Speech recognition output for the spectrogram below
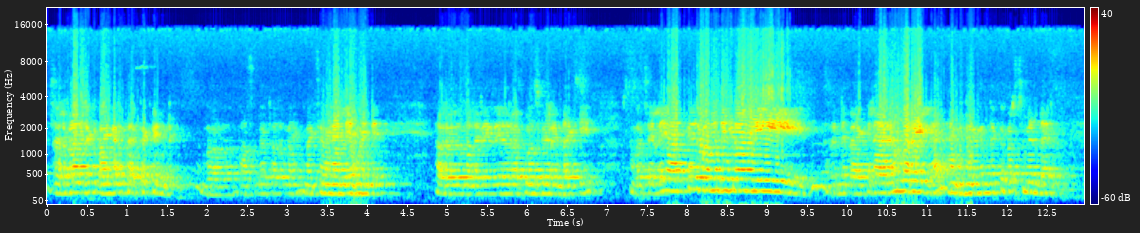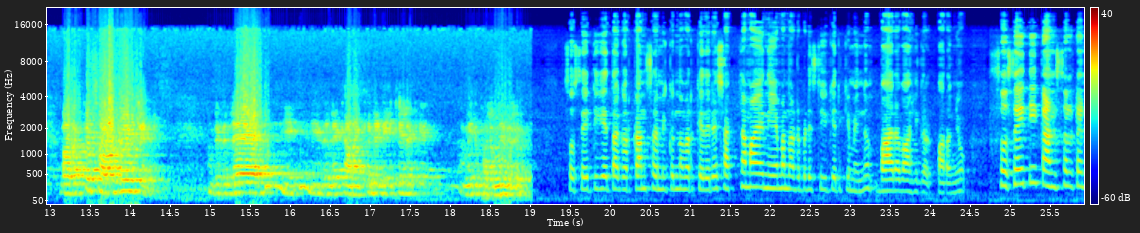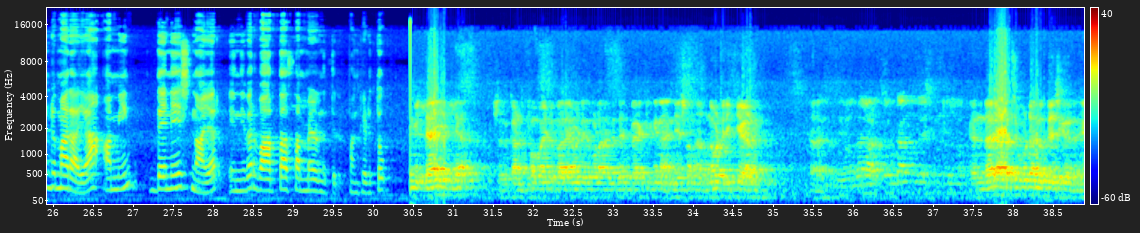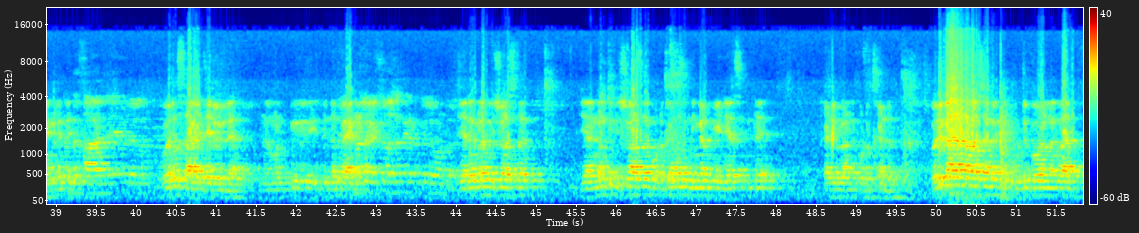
ചില ബ്രാഞ്ചിലൊക്കെ ഭയങ്കര തിരക്കൊക്കെ ഉണ്ട്. ആ സമയത്ത് അത് മാക്സിമം ഹാൻഡിൽ ചെയ്യാൻ വേണ്ടി അവർ നല്ല രീതിയിൽ ഒരു അറ്റ്മോസ്ഫിയർ ഉണ്ടാക്കി. അപ്പൊ ചില ആൾക്കാർ വന്നിട്ടിങ്ങനെ ഈ അതിന്റെ ബാക്കിൽ ആരും അറിയില്ല അങ്ങനെ എന്തൊക്കെ പ്രശ്നമുണ്ടായിരുന്നു? അപ്പൊ അതൊക്കെ സോൾവ് ചെയ്തിട്ടുണ്ട് അപ്പൊ ഇതിന്റെ ഇതിന്റെ കണക്കിന്റെ ഡീറ്റെയിൽ ഒക്കെ അമീൻ പറഞ്ഞു തരും. സൊസൈറ്റിയെ തകർക്കാൻ ശ്രമിക്കുന്നവർക്കെതിരെ ശക്തമായ നിയമ നടപടി സ്വീകരിക്കുമെന്നും ഭാരവാഹികൾ പറഞ്ഞു. സൊസൈറ്റി കൺസൾട്ടന്റുമാരായ അമീൻ ദനേശ് നായർ എന്നിവർ വാർത്താ സമ്മേളനത്തിൽ പങ്കെടുത്തു. ഇല്ല പക്ഷെ കൺഫേം ആയിട്ട് പറയാൻ വേണ്ടി നമ്മൾ അതിന്റെ ബാക്കിൽ ഇങ്ങനെ അന്വേഷണം നടന്നുകൊണ്ടിരിക്കുകയാണ്. എന്തായാലും അടച്ചുപൂട്ടാൻ ഉദ്ദേശിക്കുന്നില്ല ഞങ്ങളിത് ഒരു സാഹചര്യമില്ല നമ്മൾക്ക് ഇതിന്റെ ബാക്ക് ജനങ്ങളെ വിശ്വാസ ജനങ്ങൾക്ക് വിശ്വാസം കൊടുക്കണമെന്ന് നിങ്ങൾ മീഡിയസിന്റെ കഴിവാണ് കൊടുക്കേണ്ടത്. ഒരു കാരണവശാലും ഇത് കൂട്ടിപ്പോകാനുള്ള കാര്യം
